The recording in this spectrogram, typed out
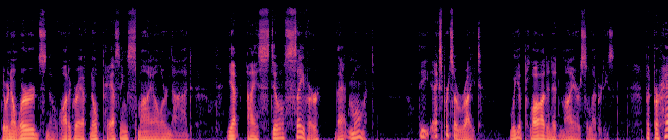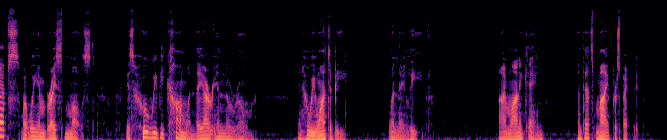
There were no words, no autograph, no passing smile or nod. Yet I still savor that moment. The experts are right. We applaud and admire celebrities. But perhaps what we embrace most is who we become when they are in the room and who we want to be when they leave. I'm Lonny Cain, and that's my perspective.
